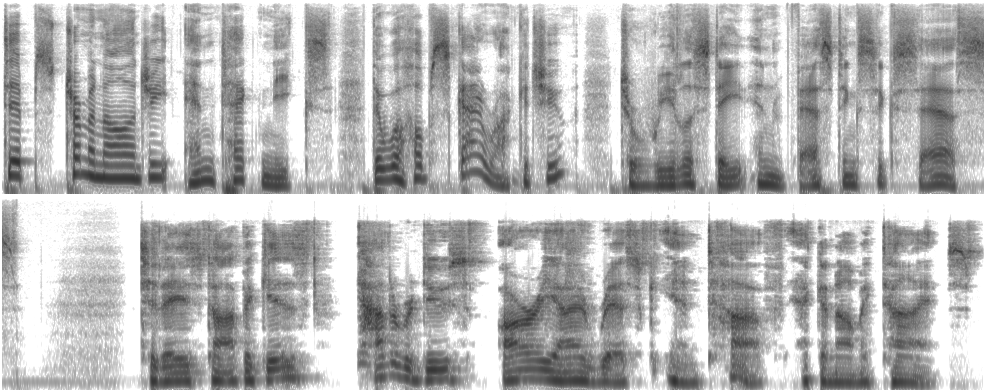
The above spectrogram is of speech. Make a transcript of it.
tips, terminology, and techniques that will help skyrocket you to real estate investing success. Today's topic is how to reduce REI risk in tough economic times.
